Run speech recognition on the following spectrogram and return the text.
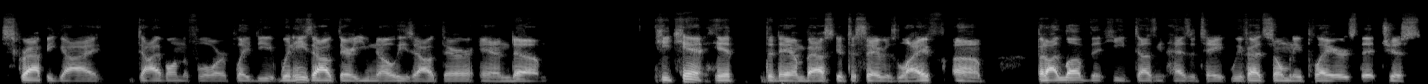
scrappy guy, dive on the floor, play deep. When he's out there, you know he's out there, and um, he can't hit the damn basket to save his life. Um, but I love that he doesn't hesitate. We've had so many players that just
